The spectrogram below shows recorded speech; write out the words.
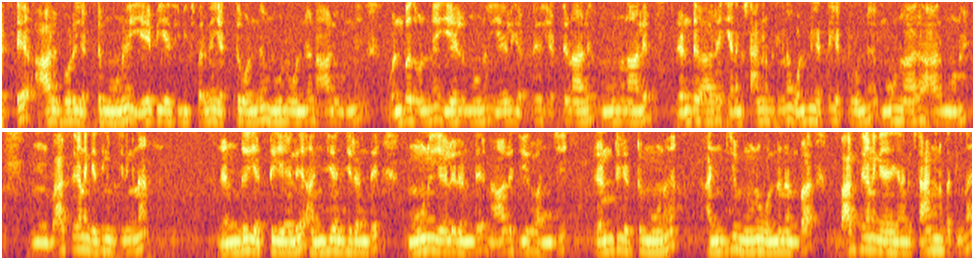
எட்டு ஆல் போர்டு எட்டு மூணு ஏபிஎஸ்சி பீச் பாருங்கள் எட்டு ஒன்று மூணு ஒன்று நாலு ஒன்று ஒன்பது ஒன்று ஏழு மூணு ஏழு எட்டு எட்டு நாலு மூணு நாலு ரெண்டு ஆறு. எனக்கு ஸ்ட்ராங்னு பார்த்தீங்கன்னா ஒன்று எட்டு எட்டு ஒன்று மூணு ஆறு ஆறு மூணு. பாக்ஸுக்கான கெஸிங் பார்த்தீங்கன்னா ரெண்டு எட்டு ஏழு அஞ்சு அஞ்சு ரெண்டு மூணு ஏழு ரெண்டு நாலு ஜீரோ அஞ்சு ரெண்டு எட்டு மூணு அஞ்சு மூணு ஒன்று நண்பா. பாக்ஸ் எனக்கு எனக்கு ஸ்டாங்குன்னு பார்த்தீங்கன்னா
